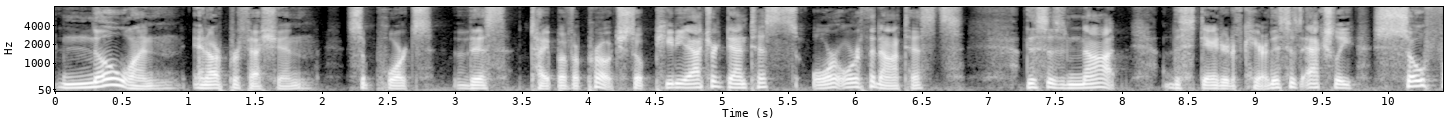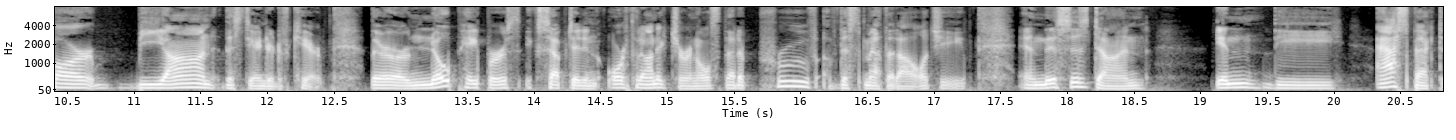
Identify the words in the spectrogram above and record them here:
no one in our profession supports this type of approach. So, pediatric dentists or orthodontists, this is not the standard of care. This is actually so far beyond the standard of care. There are no papers accepted in orthodontic journals that approve of this methodology. And this is done in the aspect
